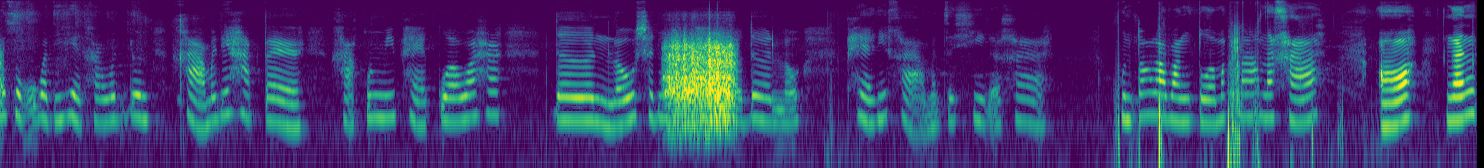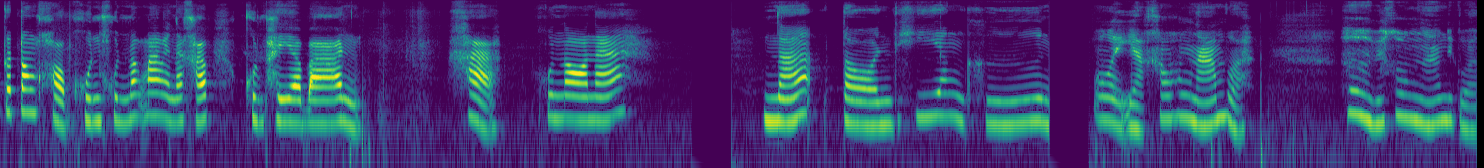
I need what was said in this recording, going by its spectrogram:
ประสบอุบัติเหตุทางรถยนต์ขาไม่ได้หักแต่ขาคุณมีแผลกลัวว่าถ้าเดินแล้วฉันไม่ได้แล้วเดินแล้วแผลที่ขามันจะฉีกอะค่ะ คุณต้องระวังตัวมากๆนะคะ อ๋อ งั้นก็ต้องขอบคุณคุณมาก ๆ เลยนะครับ คุณพยาบาล ค่ะ คุณนอนนะณตอนเที่ยงคืน โอ้ย อยากเข้าห้องน้ำว่ะ เฮ้ยไปเข้าห้องน้ำดีกว่า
